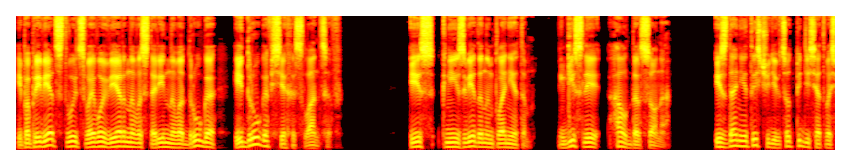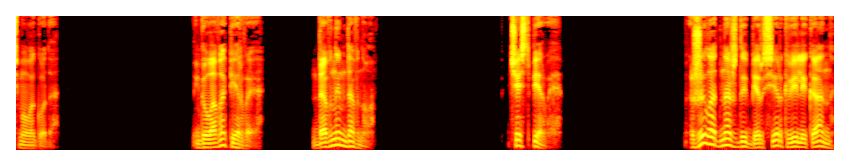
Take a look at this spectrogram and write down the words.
и поприветствует своего верного старинного друга и друга всех исландцев. Из «К неизведанным планетам» Гисли Халдерсона. Издание 1958 года. Глава первая. Давным-давно. Часть первая. Жил однажды берсерк-великан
